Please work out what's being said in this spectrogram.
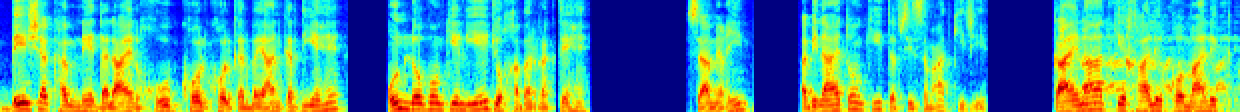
بے شک ہم نے دلائل خوب کھول کھول کر بیان کر دیے ہیں ان لوگوں کے لیے جو خبر رکھتے ہیں۔ سامعین اب عنایتوں کی تفصیل سماعت کیجیے۔ کائنات کے خالق و مالک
